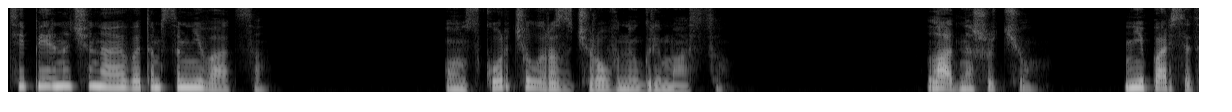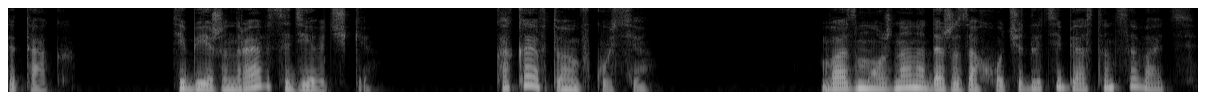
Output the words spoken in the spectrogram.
Теперь начинаю в этом сомневаться. Он скорчил разочарованную гримасу. «Ладно, шучу. Не парься ты так. Тебе же нравятся девочки? Какая в твоем вкусе? Возможно, она даже захочет для тебя станцевать».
